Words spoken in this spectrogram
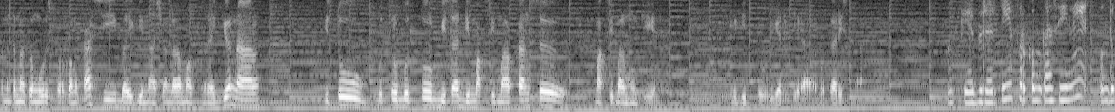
teman-teman pengurus Forkomkasi baik di nasional maupun regional itu betul-betul bisa dimaksimalkan semaksimal mungkin. Begitu kira-kira Bu Karisma. Oke, berarti Forkomkasi ini untuk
